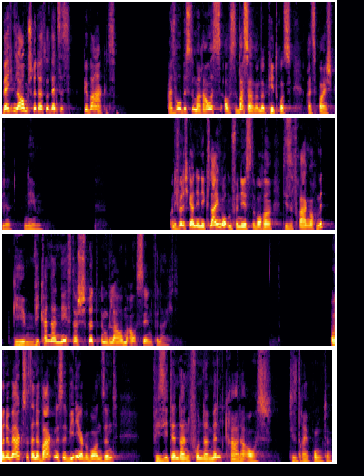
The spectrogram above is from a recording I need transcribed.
Welchen Glaubensschritt hast du als letztes gewagt? Also wo bist du mal raus aufs Wasser, wenn wir Petrus als Beispiel nehmen? Und ich würde euch gerne in die Kleingruppen für nächste Woche diese Fragen auch mitgeben. Wie kann dein nächster Schritt im Glauben aussehen vielleicht? Und wenn du merkst, dass deine Wagnisse weniger geworden sind, wie sieht denn dein Fundament gerade aus? Diese drei Punkte.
